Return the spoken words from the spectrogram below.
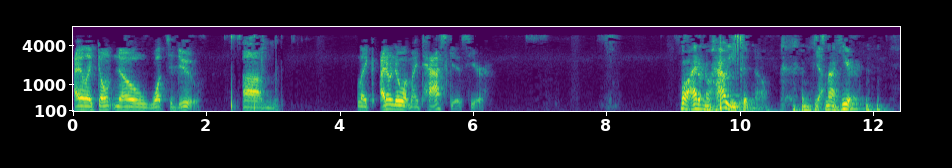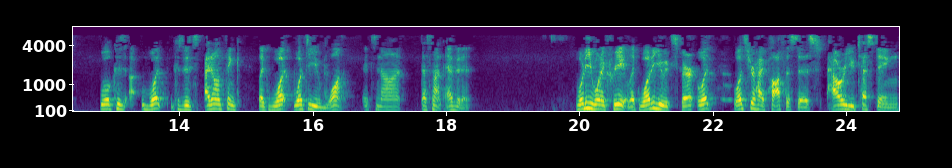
I like don't know what to do. Um, like I don't know what my task is here. Well, I don't know how you could know. it's yeah. not here. well, because uh, what? Because it's. I don't think like what. What do you want? It's not. That's not evident what do you want to create? Like, what are you exper- what, what's your hypothesis? How are you testing?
